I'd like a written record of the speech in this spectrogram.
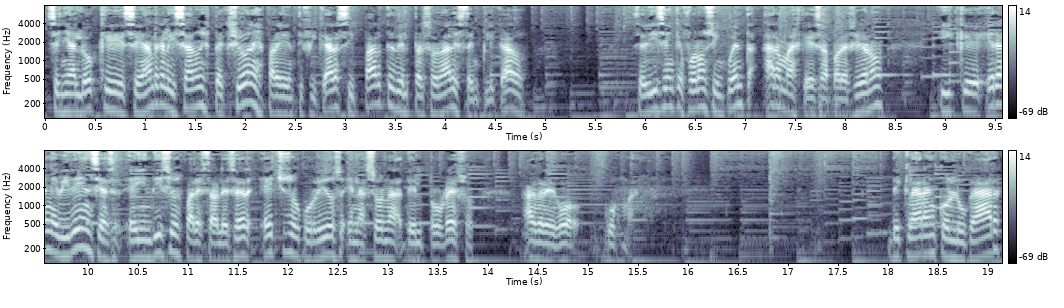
señaló que se han realizado inspecciones para identificar si parte del personal está implicado. Se dicen que fueron 50 armas que desaparecieron y que eran evidencias e indicios para establecer hechos ocurridos en la zona del Progreso, agregó Guzmán. Declaran con lugar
